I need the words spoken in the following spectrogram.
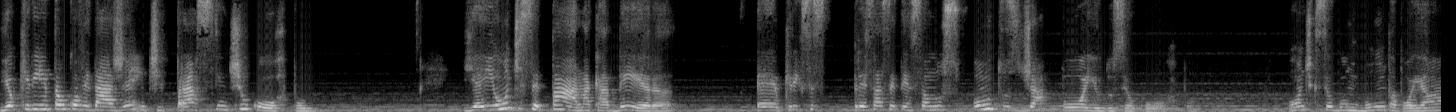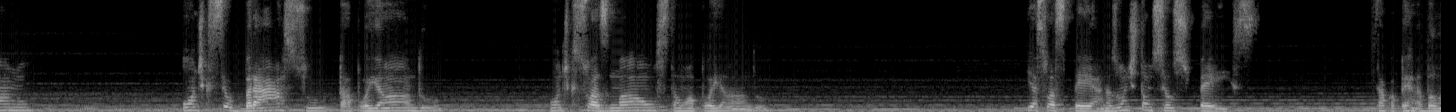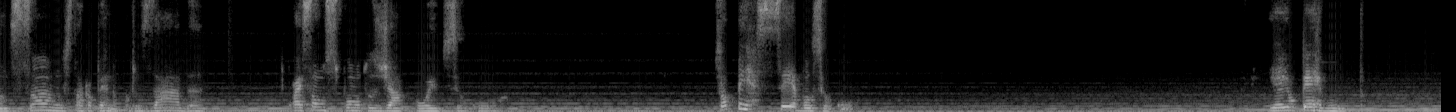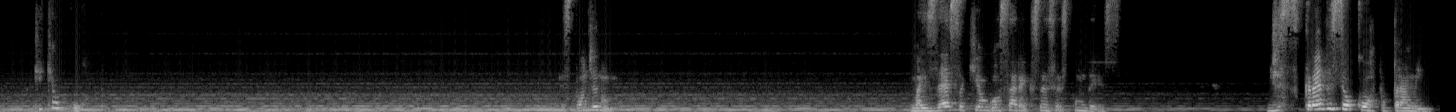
E eu queria então convidar a gente para sentir o corpo. E aí, onde você está na cadeira, é, eu queria que vocês prestassem atenção nos pontos de apoio do seu corpo. Onde que seu bumbum está apoiando? Onde que seu braço está apoiando? Onde que suas mãos estão apoiando? E as suas pernas? Onde estão seus pés? Está com a perna balançando? Está com a perna cruzada? Quais são os pontos de apoio do seu corpo? Só perceba o seu corpo. E aí eu pergunto: o que é o corpo? Responde não. Mas essa aqui eu gostaria que vocês respondessem. Descreve seu corpo para mim.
